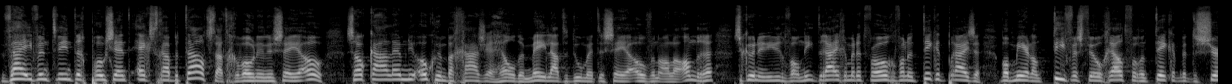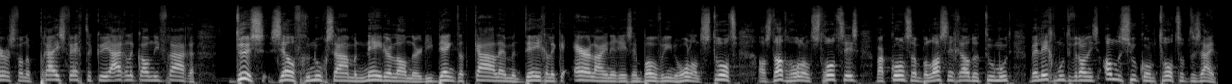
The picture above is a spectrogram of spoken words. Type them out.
25% extra betaald. Staat gewoon in hun CAO. Zou KLM nu ook hun bagagehelden mee laten doen met de CAO van alle anderen? Ze kunnen in ieder geval niet dreigen met het verhogen van hun ticketprijzen. Want meer dan tyfus veel geld voor een ticket met de service van een prijsvechter kun je eigenlijk al niet vragen. Dus zelfgenoegzame Nederlander die denkt dat KLM een degelijke airliner is en bovendien Trots. Als dat Hollands trots is, waar constant belastinggeld naartoe moet, wellicht moeten we dan iets anders zoeken om trots op te zijn.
